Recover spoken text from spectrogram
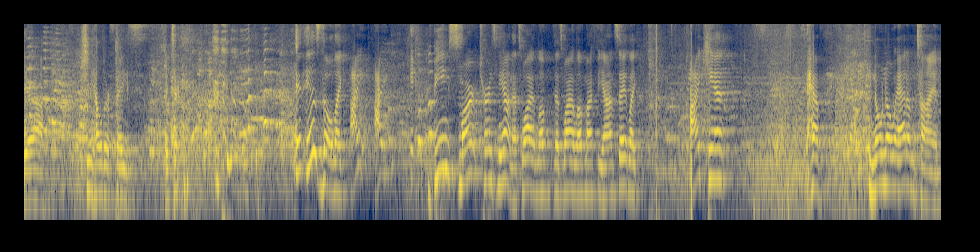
Yeah, she held her face. It, it is though. Like I, I, it, being smart turns me on. That's why I love. That's why I love my fiance. Like I can't have no no Adam time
